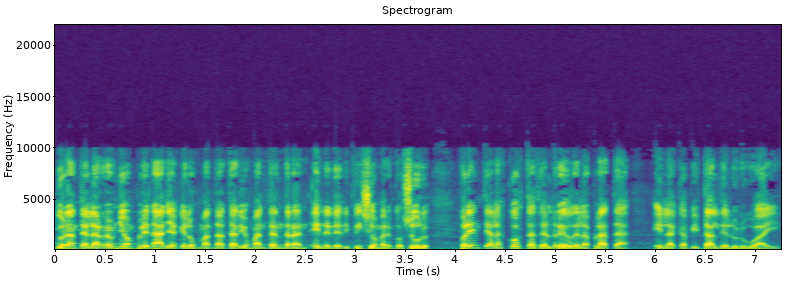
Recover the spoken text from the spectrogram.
durante la reunión plenaria que los mandatarios mantendrán en el edificio Mercosur frente a las costas del Río de la Plata, en la capital del Uruguay.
